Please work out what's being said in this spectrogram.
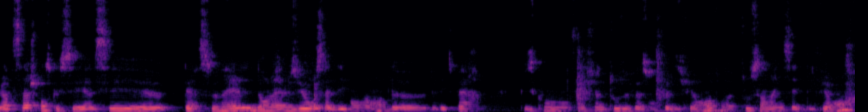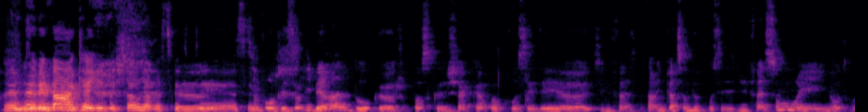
Alors ça, je pense que c'est assez euh, personnel dans la mesure où ça dépend vraiment de, l'expert puisqu'on fonctionne tous de façon très différente, on a tous un mindset différent. vous n'avez pas un cahier des choses à respecter euh, C'est une profession libérale, donc je pense que chacun peut procéder d'une façon, enfin une personne peut procéder d'une façon et une autre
